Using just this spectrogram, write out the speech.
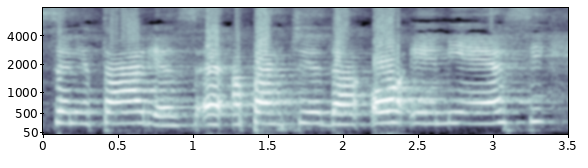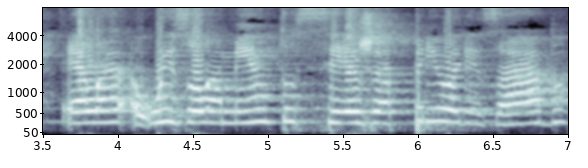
sanitárias é, a partir da OMS, ela, o isolamento seja priorizado,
